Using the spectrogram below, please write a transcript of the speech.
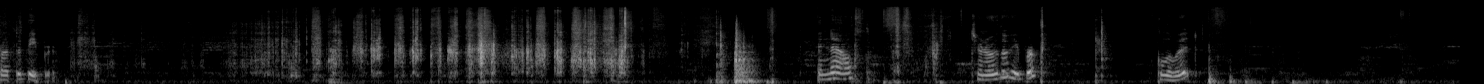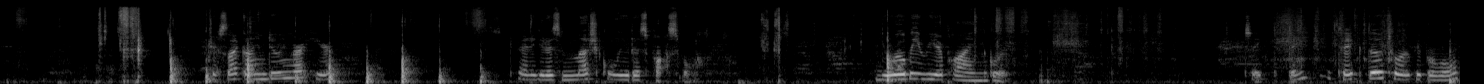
cut the paper. And now, turn over the paper, glue it, just like I'm doing right here. Try to get as much glued as possible. You will be reapplying the glue. Take the thing, take the toilet paper roll,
